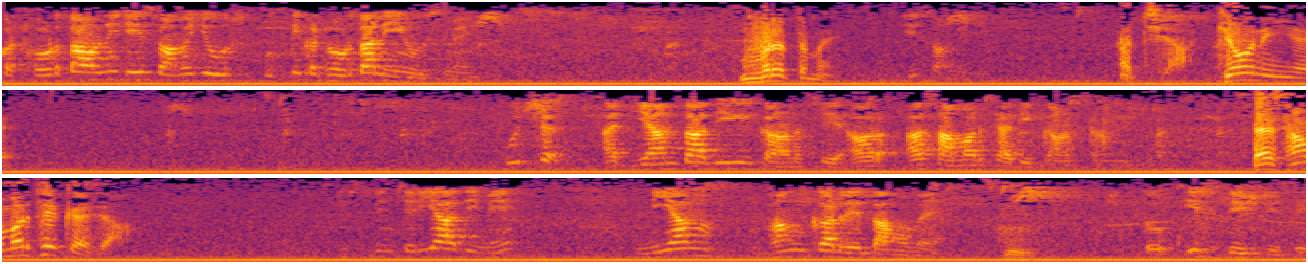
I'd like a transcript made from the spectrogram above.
कठोरता होनी चाहिए स्वामी जी उतनी कठोरता नहीं है उसमें। व्रत में? जी स्वामी जी। अच्छा क्यों नहीं है? कुछ अज्ञानता आदि के कारण से और असामर्थ्य आदि कारण से। असामर्थ्य कैसा? इस दिनचर्या आदि में नियम भंग कर देता हूँ मैं। तो इस दृष्टि से।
